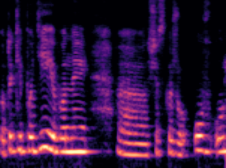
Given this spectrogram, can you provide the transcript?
от, такі події, вони, е, ще скажу, у, у,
